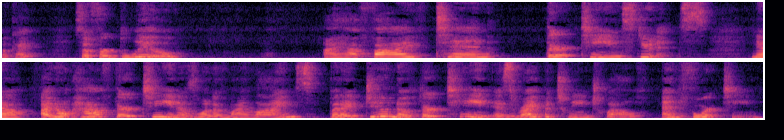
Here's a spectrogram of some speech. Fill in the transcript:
Okay, so for blue, I have 5, 10, 13 students. Now, I don't have 13 as one of my lines, but I do know 13 is right between 12 and 14.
